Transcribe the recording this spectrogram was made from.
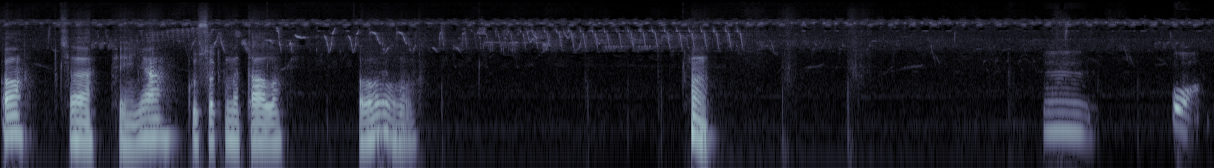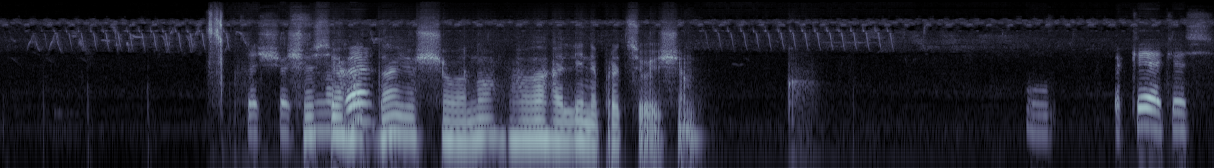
О, це фігня, кусок металу. О. Хм, М. О. Це щось, щось я нове. гадаю, що воно взагалі не працює ще. О, Таке якесь.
